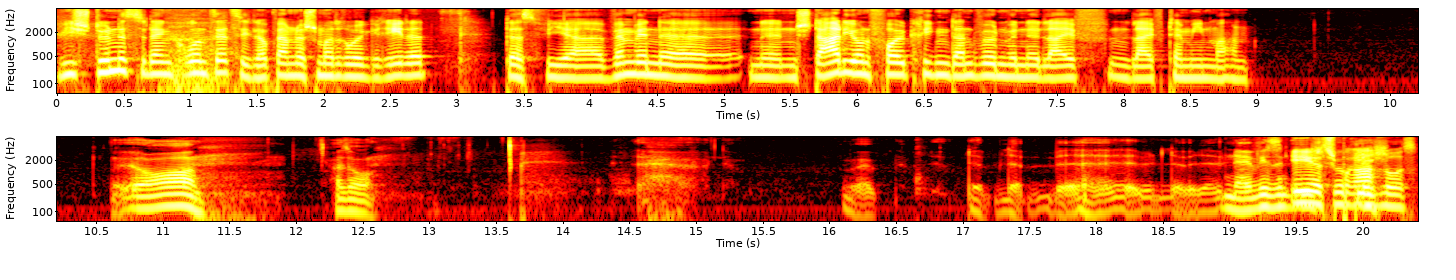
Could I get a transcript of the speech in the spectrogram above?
Wie stündest du denn grundsätzlich? Ich glaube, wir haben da schon mal drüber geredet, dass wir, wenn wir eine, eine, ein Stadion voll kriegen, dann würden wir eine Live, einen Live-Termin machen. Ja, also. Ne, wir sind Ehe nicht ist wirklich, sprachlos.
